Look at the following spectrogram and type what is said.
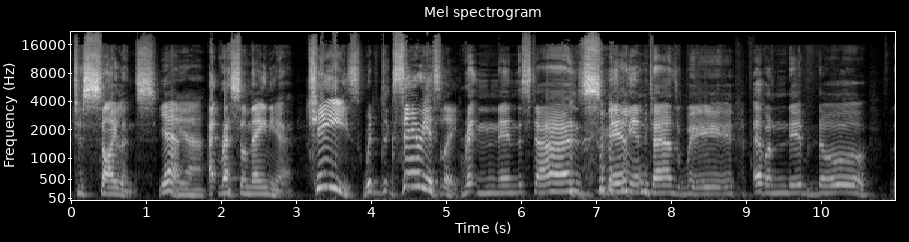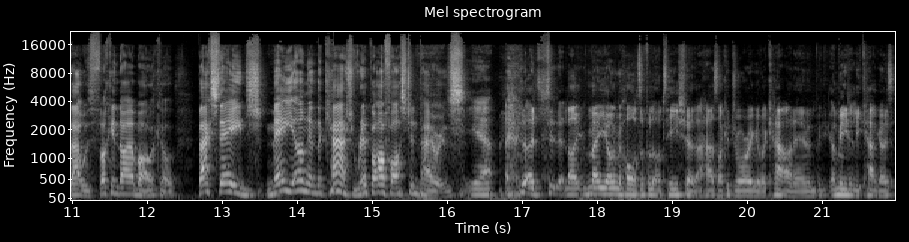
Just silence. Yeah. Yeah. At WrestleMania. Cheese! With, seriously! Written in the stars, a million times away. Ebon That was fucking diabolical. Backstage, Mae Young and the Cat rip off Austin Powers. Yeah. like Mae Young holds up a little T-shirt that has like a drawing of a cat on it, and immediately Cat goes,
